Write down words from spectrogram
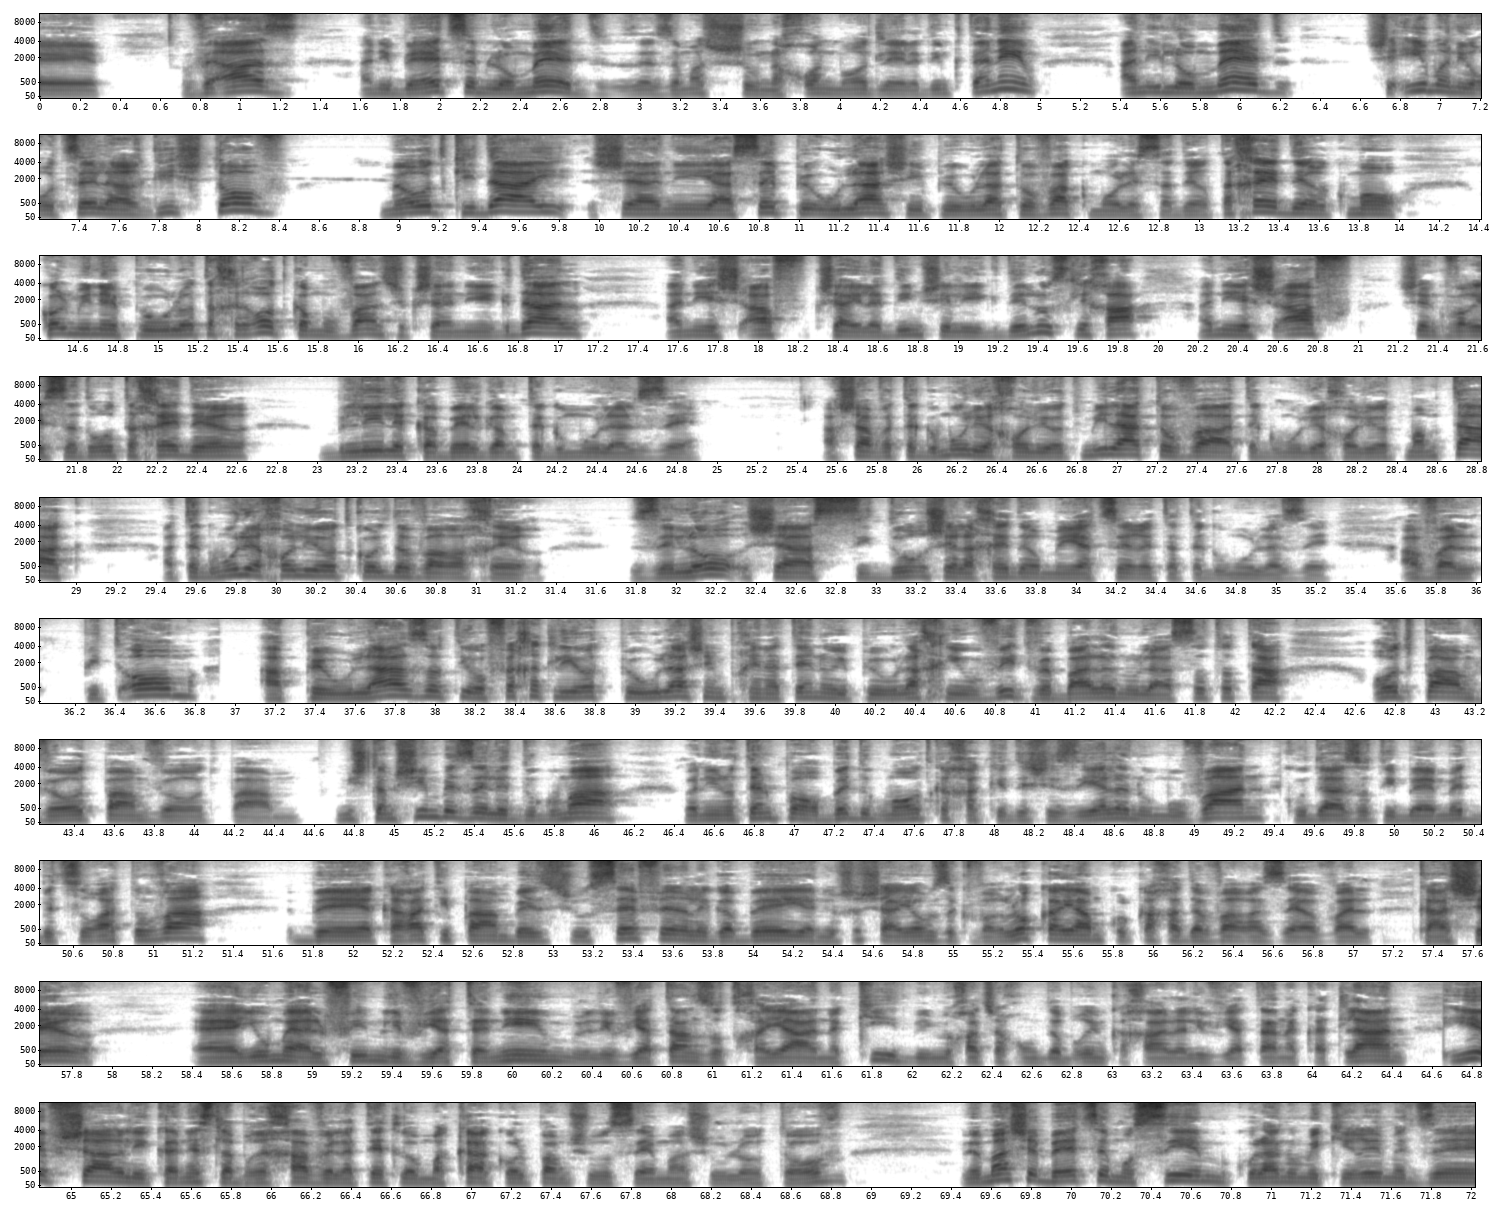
ואז אני בעצם לומד, זה, זה משהו שהוא נכון מאוד לילדים קטנים, אני לומד שאם אני רוצה להרגיש טוב, מאוד כדאי שאני אעשה פעולה שהיא פעולה טובה, כמו לסדר את החדר, כמו כל מיני פעולות אחרות, כמובן שכשאני אגדל, אני אשאף, כשהילדים שלי יגדלו, סליחה, אני אשאף שהם כבר יסדרו את החדר בלי לקבל גם תגמול על זה. עכשיו התגמול יכול להיות מילה טובה, התגמול יכול להיות ממתק, התגמול יכול להיות כל דבר אחר. זה לא שהסידור של החדר מייצר את התגמול הזה, אבל פתאום הפעולה הזאת היא הופכת להיות פעולה שמבחינתנו היא פעולה חיובית ובא לנו לעשות אותה עוד פעם ועוד פעם ועוד פעם. משתמשים בזה לדוגמה, ואני נותן פה הרבה דוגמאות ככה כדי שזה יהיה לנו מובן, הנקודה הזאת היא באמת בצורה טובה. קראתי פעם באיזשהו ספר לגבי, אני חושב שהיום זה כבר לא קיים כל כך הדבר הזה, אבל כאשר היו מאלפים לוויתנים, לוויתן זאת חיה ענקית, במיוחד שאנחנו מדברים ככה על הלוויתן הקטלן, אי אפשר להיכנס לבריכה ולתת לו מכה כל פעם שהוא עושה משהו לא טוב. ומה שבעצם עושים, כולנו מכירים את זה,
